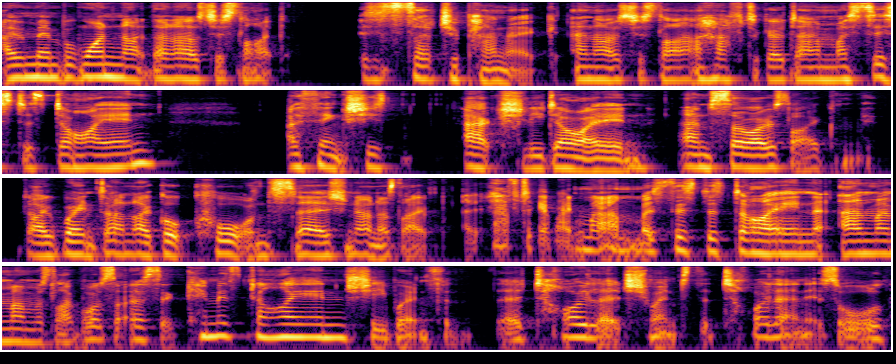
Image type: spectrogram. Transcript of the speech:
I remember one night that I was just like, it's such a panic, and I was just like, I have to go down. My sister's dying. I think she's actually dying, and so I was like, I went down. I got caught on the stairs, you know, and I was like, I have to get my mum. My sister's dying, and my mum was like, what's that? I said, Kim is dying. She went for the toilet. She went to the toilet, and it's all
